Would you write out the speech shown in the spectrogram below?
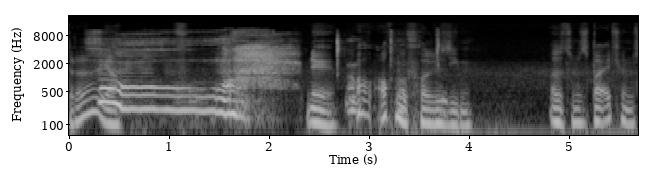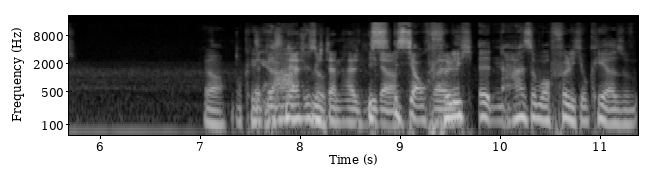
da, ja. Nee, auch, auch nur Folge 7. Also zumindest bei iTunes. Ja, okay. Ja, das Ja, nervt also, mich dann halt ist, wieder. ist ja auch völlig, äh, na, ist aber auch völlig okay. Also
